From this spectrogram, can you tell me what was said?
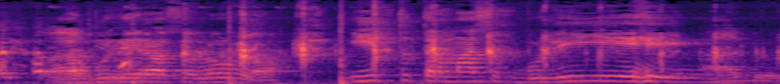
Ngebully Rasulullah. Itu termasuk bullying. Aduh.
